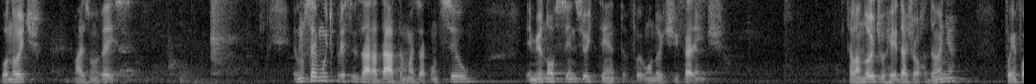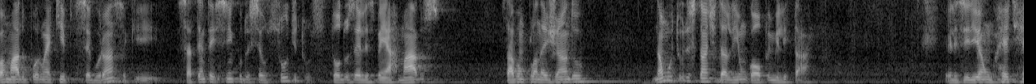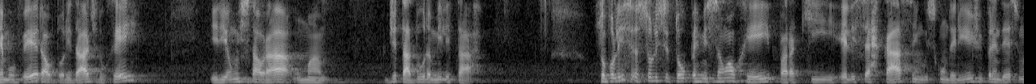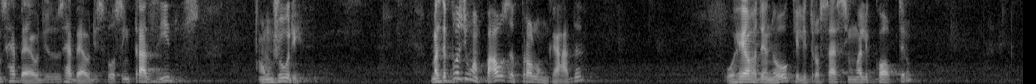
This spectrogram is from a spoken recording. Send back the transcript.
Boa noite, mais uma vez. Eu não sei muito precisar a data, mas aconteceu em 1980. Foi uma noite diferente. Aquela noite, o rei da Jordânia foi informado por uma equipe de segurança que 75 dos seus súditos, todos eles bem armados, estavam planejando, não muito distante dali, um golpe militar. Eles iriam remover a autoridade do rei iriam instaurar uma ditadura militar. Sua polícia solicitou permissão ao rei para que eles cercassem o esconderijo e prendessem os rebeldes, os rebeldes fossem trazidos a um júri. Mas depois de uma pausa prolongada, o rei ordenou que ele trouxesse um helicóptero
